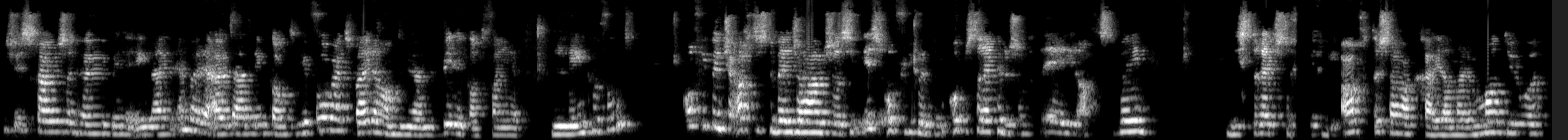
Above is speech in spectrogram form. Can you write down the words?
Dus je schouders en heupen in. En bij de uitademing kanten je voorwaarts. Beide handen nu aan de binnenkant van je linkervoet. Of je kunt je achterste been zo houden zoals hij is. Of je kunt hem opstrekken. Dus om het hele achterste been. Die stretch te geven, die achterste hak ga je dan naar de mat duwen.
